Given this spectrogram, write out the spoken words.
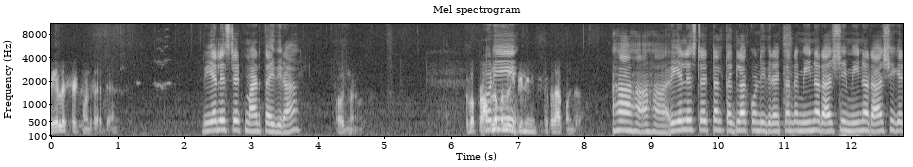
ರಿಯಲ್ ಎಸ್ಟೇಟ್ ಮಾಡ್ತಾ ಇದ್ದೆ. ರಿಯಲ್ ಎಸ್ಟೇಟ್ ಮಾಡ್ತಾ ಇದ್ದೀರಾ? ಹೌದು ಮೇಡಮ್ ಸ್ವಲ್ಪ ಪ್ರಾಬ್ಲಮ್ ಅಲ್ಲಿ ಇದ್ದೀನಿ ಹಾಂ ಹಾಂ ಹಾಂ. ರಿಯಲ್ ಎಸ್ಟೇಟಲ್ಲಿ ತಗ್ಲಾಕೊಂಡಿದ್ದೀರಾ? ಯಾಕಂದರೆ ಮೀನ ರಾಶಿ, ಮೀನ ರಾಶಿಗೆ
